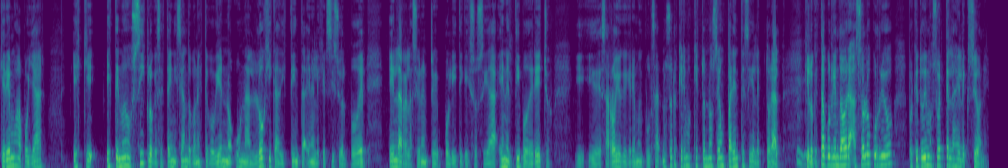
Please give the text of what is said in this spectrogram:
queremos apoyar es que este nuevo ciclo que se está iniciando con este gobierno, una lógica distinta en el ejercicio del poder, en la relación entre política y sociedad, en el tipo de derechos y, de desarrollo que queremos impulsar, nosotros queremos que esto no sea un paréntesis electoral, que lo que está ocurriendo ahora solo ocurrió porque tuvimos suerte en las elecciones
